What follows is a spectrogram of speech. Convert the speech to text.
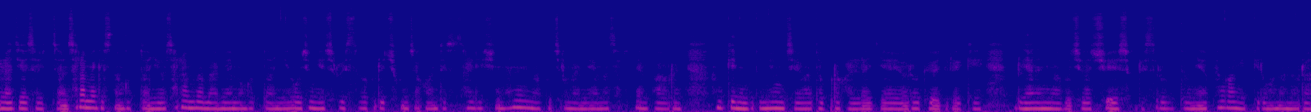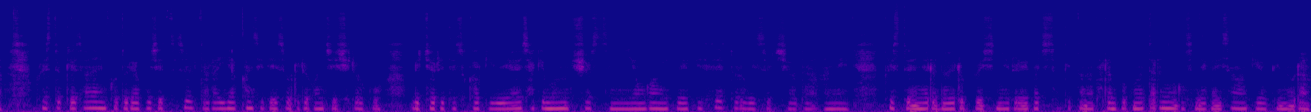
갈라디아서 1장 사람에게서 난 것도 아니요 사람으로 말미암은 것도 아니요 오직 예수 그리스도와 그를 죽은 자 가운데서 살리신 하나님 아버지로 말미암아 사도된 바울은 함께 있는 모든 형제와 더불어 갈라디아 여러 교회들에게 우리 하나님 아버지와 주 예수 그리스도로부터 은혜와 평강이 있기를 원하노라. 그리스도께서 하나님 곧 우리 아버지의 뜻을 따라 이 약한 세대에서 우리를 건지시려고 우리 죄를 대속하기 위하여 자기 몸을 주셨으니 영광이 그에게 세도록 있을지어다. 아멘. 그리스도의 은혜로 너희를 부르신 이를 이같이 속기 떠나 다른 복음을 따르는 것은 내가 이상하게 여기노라.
